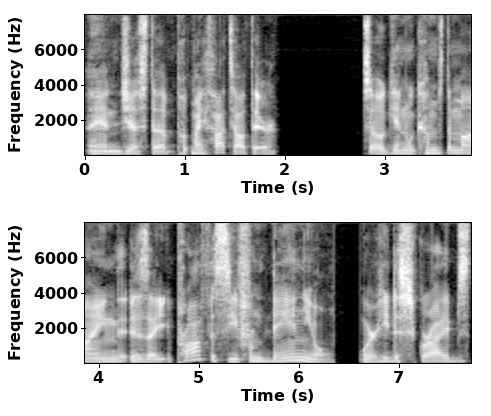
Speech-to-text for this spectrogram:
and just uh, put my thoughts out there. So, again, what comes to mind is a prophecy from Daniel where he describes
